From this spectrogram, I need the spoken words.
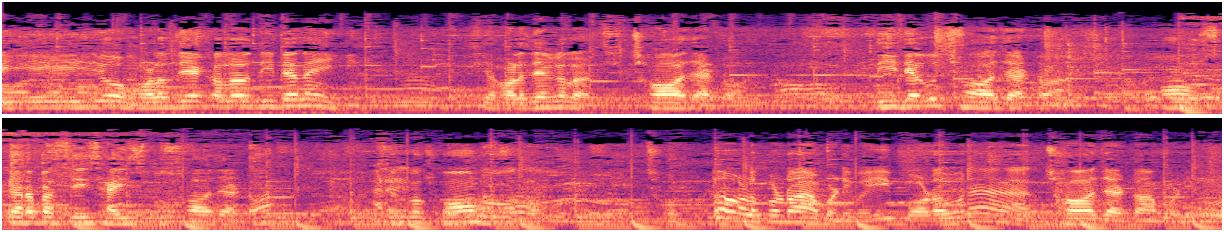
ଏଇ ଯୋଉ ହଳଦିଆ କଲର ଦିଟା ନାହିଁ କି ସେ ହଳଦିଆ କଲର୍ ଅଛି ଛଅ ହଜାର ଟଙ୍କା ଦୁଇଟାକୁ ଛଅ ହଜାର ଟଙ୍କା ହଁ ଉସ୍କାର ବା ସେଇ ସାଇଜ୍କୁ ଛଅ ହଜାର ଟଙ୍କା ସେ କମ୍ ଛୋଟ ଅଳ୍ପ ଟଙ୍କା ପଡ଼ିବ ଏଇ ବଡ଼ ପୁରା ଛଅ ହଜାର ଟଙ୍କା ପଡ଼ିବ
